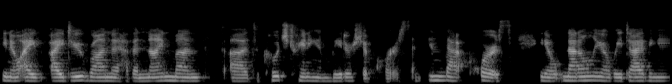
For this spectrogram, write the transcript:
you know, I, I do run, I have a nine month, uh, it's a coach training and leadership course. And in that course, you know, not only are we diving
